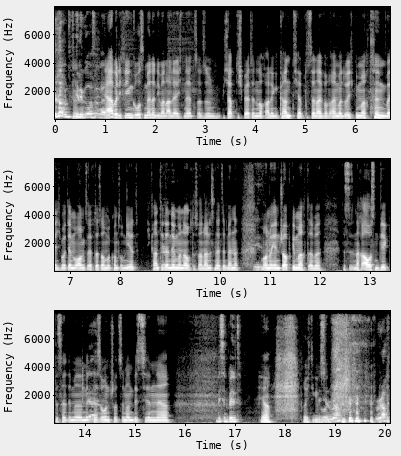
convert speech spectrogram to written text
Und viele ja. große Männer. Ja, aber die vielen großen Männer, die waren alle echt nett. Also ich habe die später noch alle gekannt. Ich habe das dann einfach einmal durchgemacht, weil ich wurde ja morgens öfters auch mal kontrolliert. Ich kannte die dann irgendwann auch. Das waren alles nette Männer. Haben auch nur ihren Job gemacht, aber das ist, nach außen wirkt das halt immer mit ja. Personenschutz immer ein bisschen, ja. Ein bisschen wild. Ja, richtige Bisschen Wort. rough. rough.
